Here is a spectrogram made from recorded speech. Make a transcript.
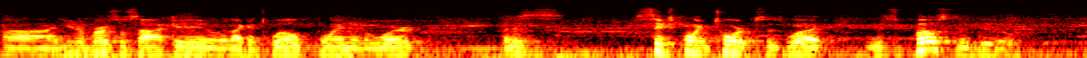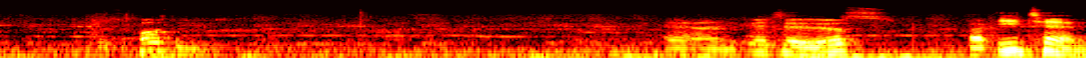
uh, universal socket or like a 12 point, it'll work. But this six point Torx is what you're supposed to do. You're supposed to use. And it is a E10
